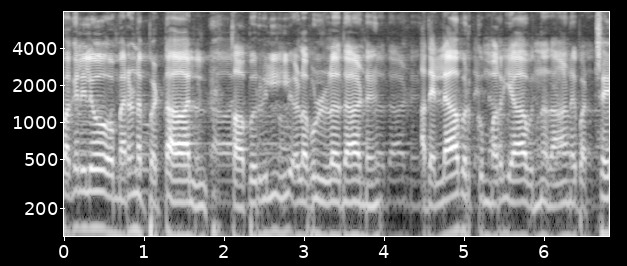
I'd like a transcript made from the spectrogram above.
പകലിലോ മരണപ്പെട്ടാൽ കബറിൽ ഇളവുള്ളതാണ്. അതെല്ലാവർക്കും അറിയാവുന്നതാണ്. പക്ഷേ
